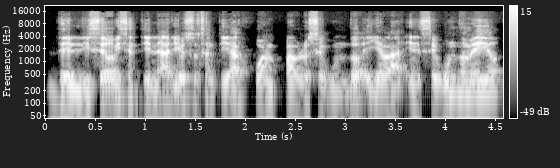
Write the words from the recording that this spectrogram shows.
del Liceo Bicentenario Su Santidad Juan Pablo II. Ella va en segundo medio.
